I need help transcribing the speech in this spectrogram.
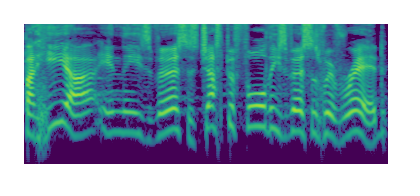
But here in these verses, just before these verses we've read,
